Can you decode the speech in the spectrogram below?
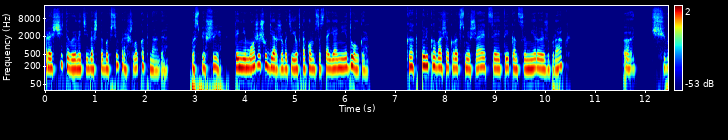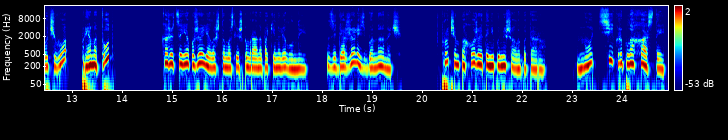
Рассчитываю на тебя, чтобы все прошло как надо. Поспеши, ты не можешь удерживать ее в таком состоянии долго. Как только ваша кровь смешается, и ты консумируешь брак, «Э, чего-чего? Прямо тут?» Кажется, я пожалела, что мы слишком рано покинули Лунный. Задержались бы на ночь. Впрочем, похоже, это не помешало бы Тару. «Ну, тигр блохастый!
